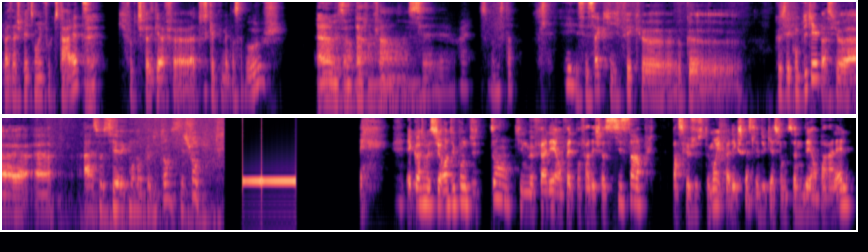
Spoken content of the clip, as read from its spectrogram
passage piéton il faut que tu t'arrêtes, Ouais. qu'il faut que tu fasses gaffe euh, à tout ce qu'elle peut mettre dans sa bouche. Ah non, mais c'est un taf, hein, Enfin, c'est ouais, c'est non-stop. Et c'est ça qui fait que que que c'est compliqué parce que à, à- à associer avec mon emploi du temps, c'est chaud. Et quand je me suis rendu compte du temps qu'il me fallait en fait pour faire des choses si simples, parce que justement il fallait que je fasse l'éducation de Sunday en parallèle,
